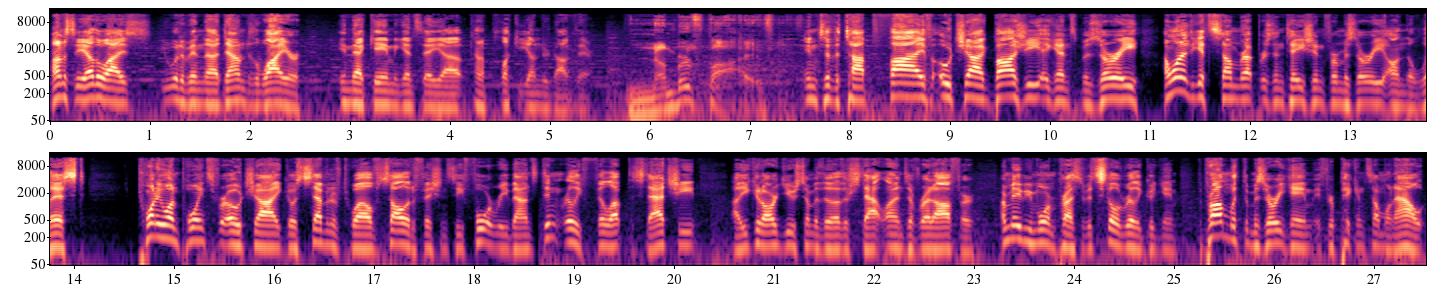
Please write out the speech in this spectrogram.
Honestly, otherwise, you would have been uh, down to the wire in that game against a uh, kind of plucky underdog there. Number five. Into the top five, Ochai Agbaji against Missouri. I wanted to get some representation for Missouri on the list. 21 points for Ochai, goes 7 of 12, solid efficiency, four rebounds. Didn't really fill up the stat sheet. Uh, you could argue some of the other stat lines I've read off are, are maybe more impressive. It's still a really good game. The problem with the Missouri game, if you're picking someone out,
